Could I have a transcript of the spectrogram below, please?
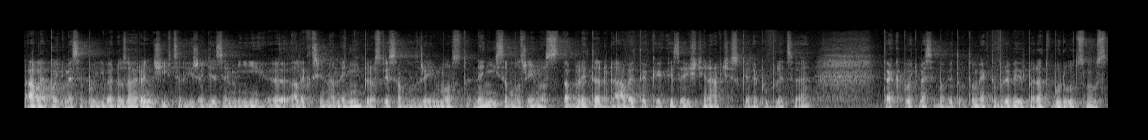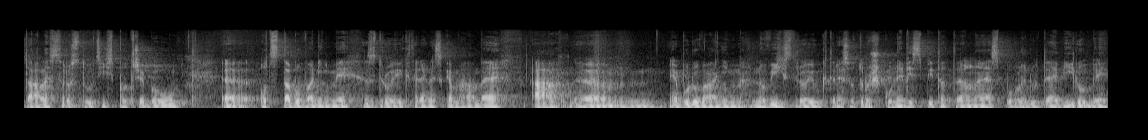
Ale pojďme se podívat do zahraničí. V celé řadě zemí eh, elektřina není prostě samozřejmost. Není samozřejmost stabilita dodávek, tak jak je zajištěná v České republice. Tak pojďme se bavit o tom, jak to bude vypadat v budoucnu stále s rostoucí spotřebou, odstavovanými zdroji, které dneska máme a budováním nových zdrojů, které jsou trošku nevyspytatelné z pohledu té výroby,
